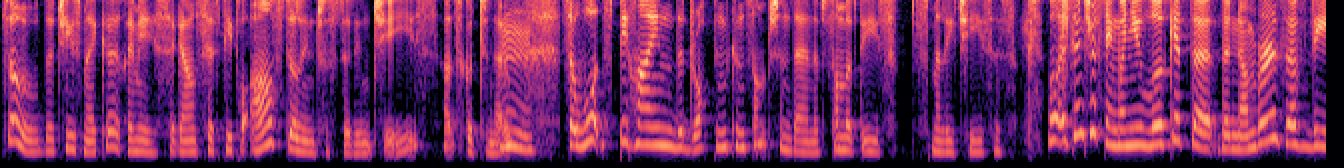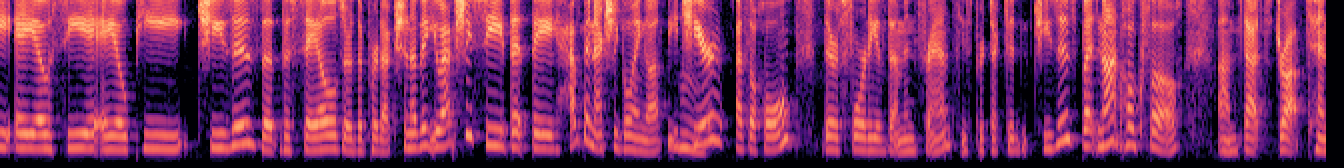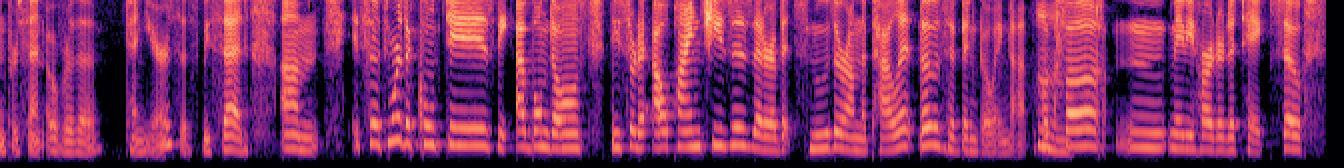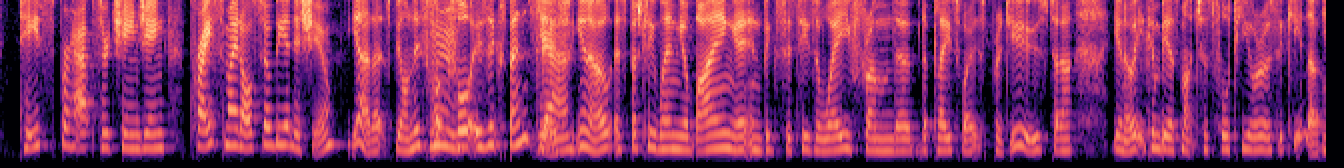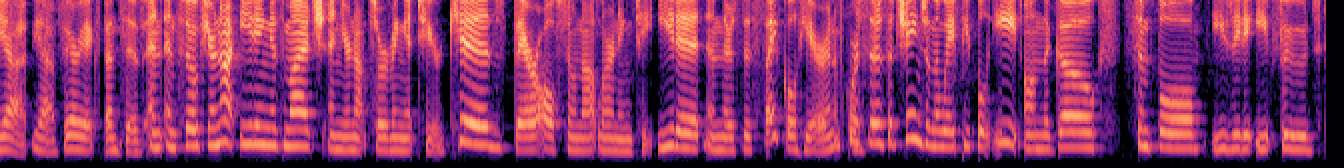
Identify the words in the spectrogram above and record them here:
So the cheesemaker, Remy Seguin, says people are still interested in cheese. That's good to know. Mm. So what's behind the drop in consumption then of some of these smelly cheeses? Well, it's interesting when you look at the the numbers of the AOC, AOP cheeses, the the sales or the production of it, you actually see that they have been actually going up each mm. year as a whole. There's 40 of them in France, these protected cheeses, but not Roquefort. Um, that's dropped 10% over the 10 years, as we said. Um, so it's more the Comtés, the Abondance, these sort of alpine cheeses that are a bit smoother on the palate. Those have been going up. Mm. Roquefort, maybe harder to take. So tastes perhaps are changing. Price might also be an issue. Yeah, let's be honest. Roquefort mm. is expensive, yeah. you know, especially when you're buying it in big cities away from the, the place where it's produced. Uh, you know, it can be as much as 40 euros a kilo. Yeah, yeah, very expensive. And, and so if you're not eating as much and you're not serving it to your kids, they're also not learning to eat it. And there's this cycle here. And of course, there's a change in the way people eat on the go, simple, easy to eat foods.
